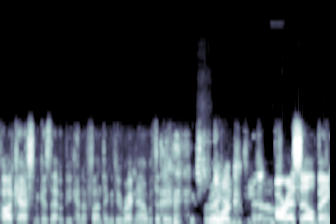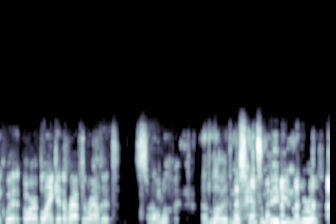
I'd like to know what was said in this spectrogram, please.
podcast because that would be kind of fun thing to do right now with the baby right. dork, uh, RSL banquet or a blanket wrapped around it. I love it. I'd love it. The most handsome baby in the world.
